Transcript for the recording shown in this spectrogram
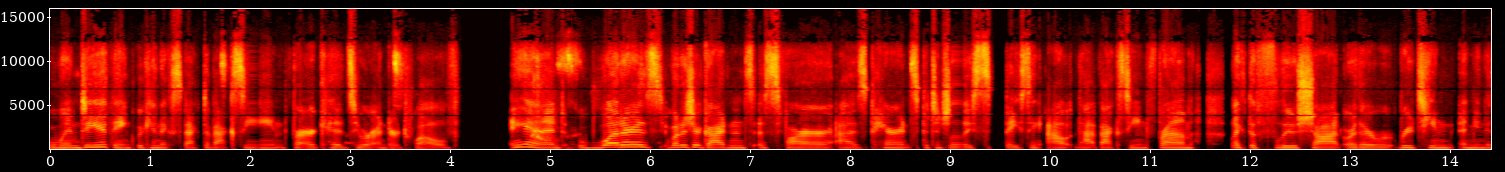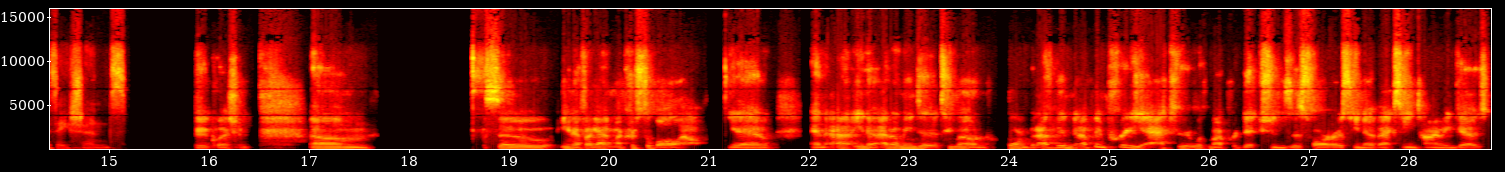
When do you think we can expect a vaccine for our kids who are under 12? And what is what is your guidance as far as parents potentially spacing out that vaccine from like the flu shot or their routine immunizations? Good question. Um, so you know, if I got my crystal ball out, you know, and I, you know, I don't mean to toot my own horn, but I've been I've been pretty accurate with my predictions as far as you know vaccine timing goes,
